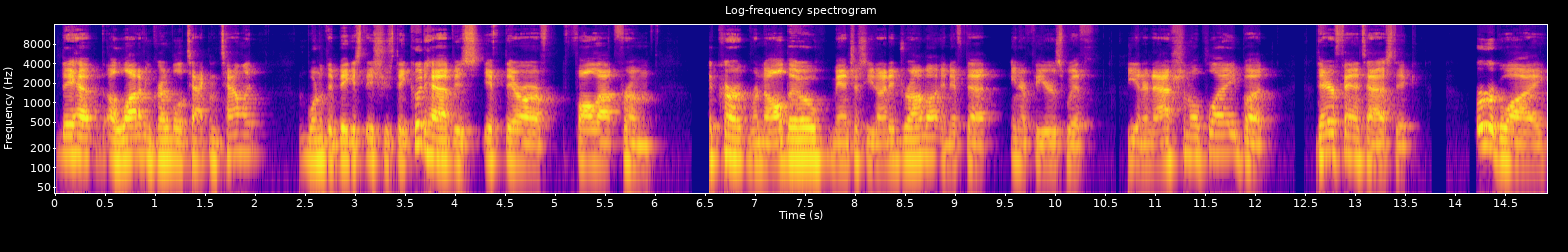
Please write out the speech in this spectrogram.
they have a lot of incredible attacking talent. One of the biggest issues they could have is if there are fallout from the current Ronaldo Manchester United drama and if that interferes with the international play. But they're fantastic. Uruguay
